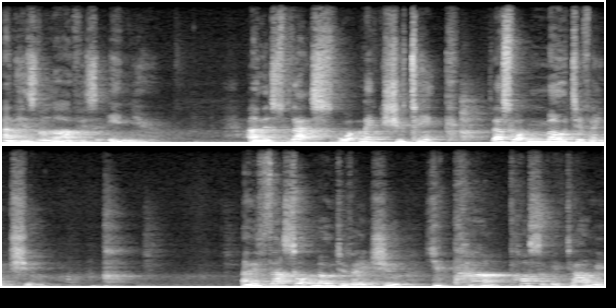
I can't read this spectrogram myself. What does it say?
And His love is in you. And it's, that's what makes you tick. That's what motivates you. And if that's what motivates you, you can't possibly tell me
